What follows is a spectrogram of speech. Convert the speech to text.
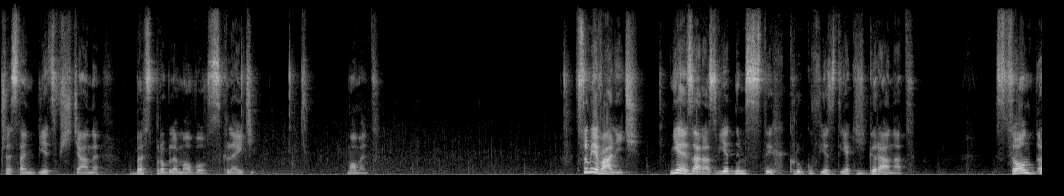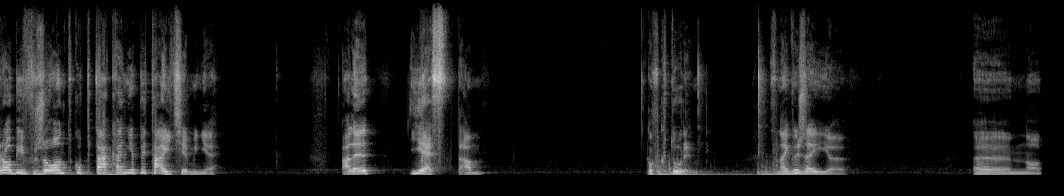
przestań biec w ścianę, bezproblemowo skleić. Moment. W sumie walić. Nie, zaraz, w jednym z tych kruków jest jakiś granat. Co on robi w żołądku ptaka, nie pytajcie mnie. Ale jest tam. Tylko w którym? Najwyżej. E, e, no,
